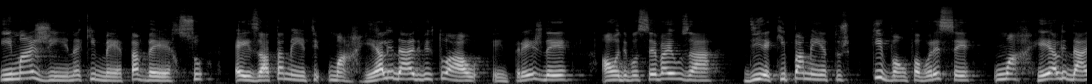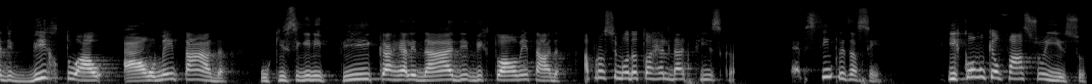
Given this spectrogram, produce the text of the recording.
Imagina que metaverso é exatamente uma realidade virtual em 3D, onde você vai usar de equipamentos que vão favorecer uma realidade virtual aumentada. O que significa realidade virtual aumentada? Aproximou da tua realidade física. É simples assim. E como que eu faço isso?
